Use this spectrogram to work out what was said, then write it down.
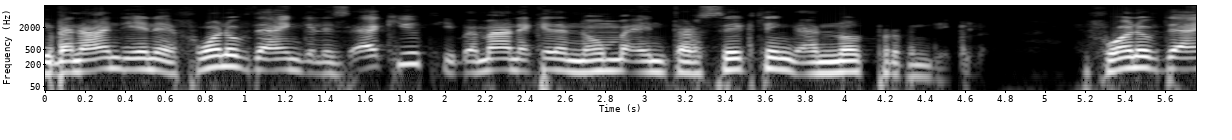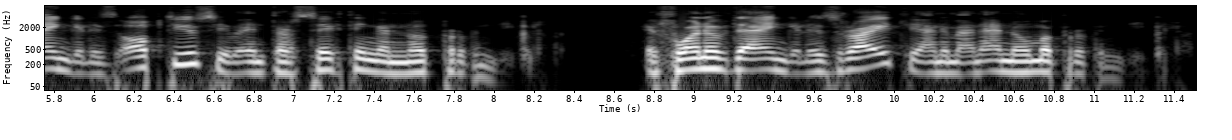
يبقى أنا عندي هنا if one of the angle is acute يبقى معنى كده ان هما intersecting and not perpendicular if one of the angle is obtuse يبقى intersecting and not perpendicular if one of the angle is right يعني معناها ان هما perpendicular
